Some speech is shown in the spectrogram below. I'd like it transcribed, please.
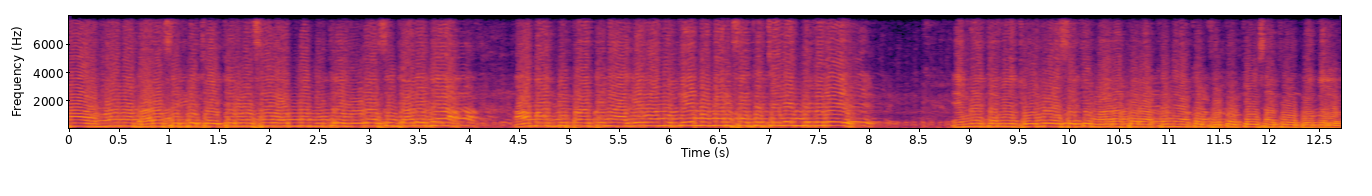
આ હમણાંના ધારાસભ્ય ચૈતર વસાવા એમના મિત્ર યુવરાજસિંહ જાડેજા, આમ આદમી પાર્ટીના આગેવાનો કેમ અમારી સાથે ચેલેન્જ કરે? એમણે તમે જોયું હશે કે મારા પર આખો ને આખો ખોટો કેસ આખો ઊભો કર્યો.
